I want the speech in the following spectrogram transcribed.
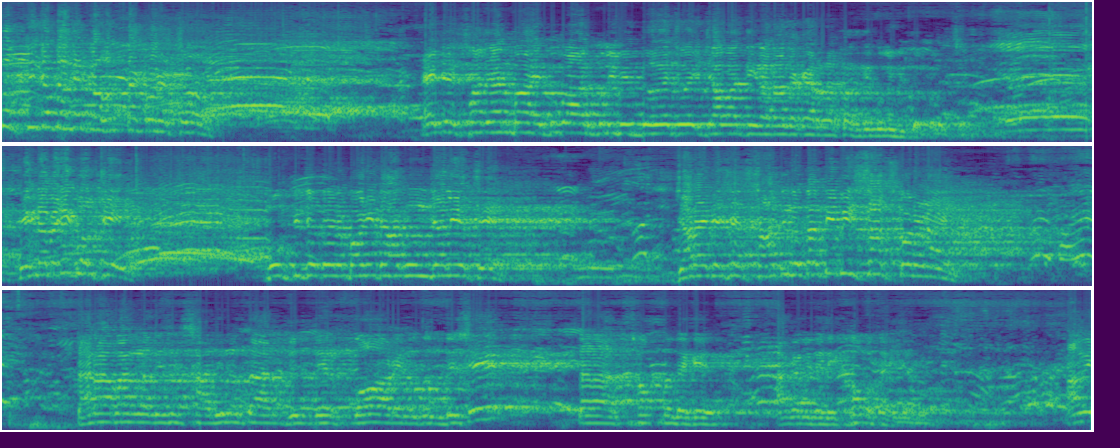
মুক্তিযোদ্ধাদেরকে হত্যা করেছ। এই যে সাজান ভাই, দুবার গুলিবিদ্ধ হয়েছে, ওই জামাতিরা রাজাকাররা তাকে গুলিবিদ্ধ করেছে। ঠিক না, বেরিক বলছি? মুক্তিযোদ্ধাদের বাড়িতে আগুন জ্বালিয়েছে। যারা দেশের স্বাধীনতা দিয়ে বিশ্বাস করে নাই তারা বাংলাদেশের স্বাধীনতার যুদ্ধের পর এই নতুন দেশে তারা স্বপ্ন দেখে আগামী দিনে ক্ষমতায় যাবে। আমি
